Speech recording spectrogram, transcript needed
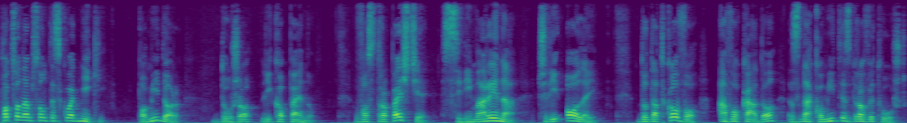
Po co nam są te składniki? Pomidor, dużo likopenu. W ostropeście silimaryna, czyli olej. Dodatkowo awokado, znakomity zdrowy tłuszcz.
